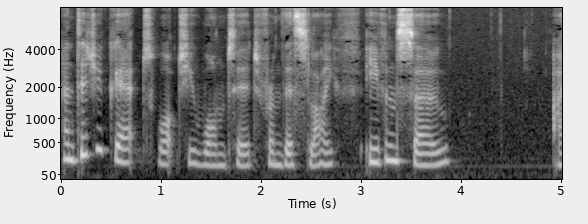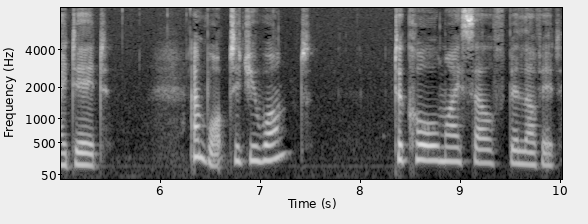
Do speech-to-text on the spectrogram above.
And did you get what you wanted from this life, even so? I did. And what did you want? To call myself beloved,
